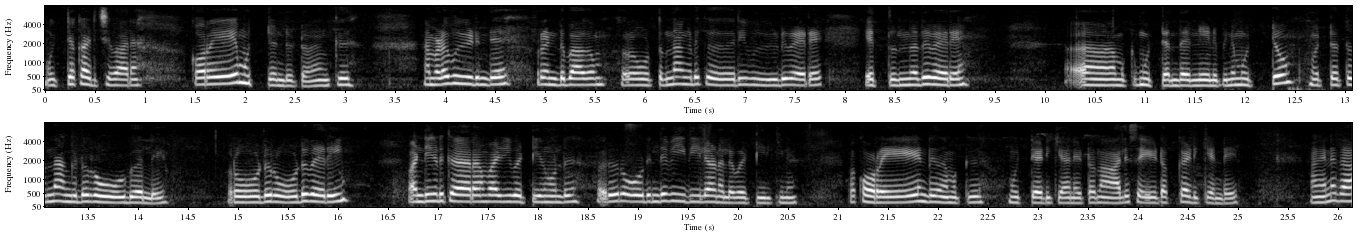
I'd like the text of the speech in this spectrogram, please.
മുറ്റൊക്കെ അടിച്ചു വാരാൻ കുറേ മുറ്റുണ്ട് കേട്ടോ ഞങ്ങൾക്ക് നമ്മുടെ വീടിന്റെ ഫ്രണ്ട് ഭാഗം റോട്ടിൽ നിന്ന് അങ്ങോട്ട് കയറി വീട് വരെ എത്തുന്നത് വരെ നമുക്ക് മുറ്റം തന്നെയാണ്. പിന്നെ മുറ്റവും മുറ്റത്തുനിന്ന് അങ്ങോട്ട് റോഡും അല്ലേ? റോഡ് റോഡ് വരെയും വണ്ടി ഇങ്ങോട്ട് കയറാൻ വഴി വെട്ടിയതുകൊണ്ട് ഒരു റോഡിന്റെ വീതിയിലാണല്ലോ വെട്ടിയിരിക്കുന്നത് അപ്പോൾ കുറേ ഉണ്ട് നമുക്ക് മുറ്റടിക്കാനായിട്ടോ. നാല് സൈഡൊക്കെ അടിക്കണ്ടേ? അങ്ങനെ ഇതാ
